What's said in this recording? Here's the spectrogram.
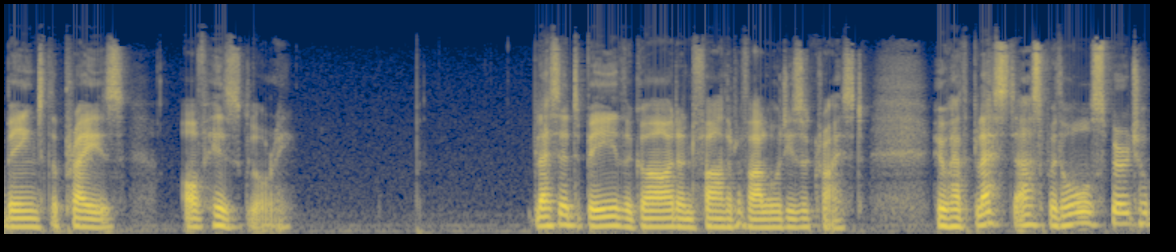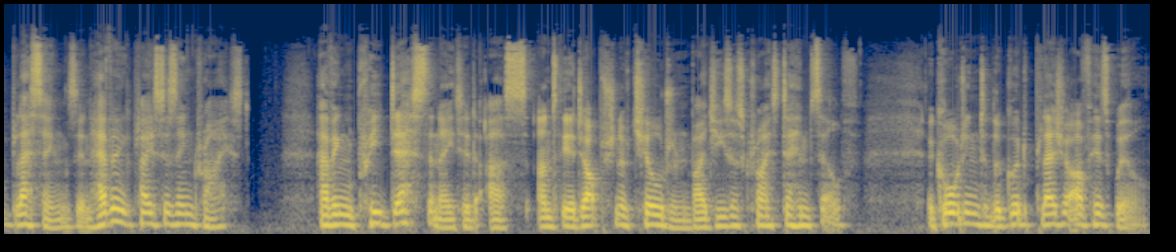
being to the praise of his glory. Blessed be the God and Father of our Lord Jesus Christ, who hath blessed us with all spiritual blessings in heavenly places in Christ, having predestinated us unto the adoption of children by Jesus Christ to himself, according to the good pleasure of his will,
